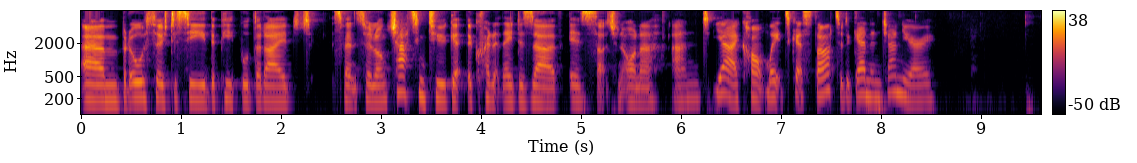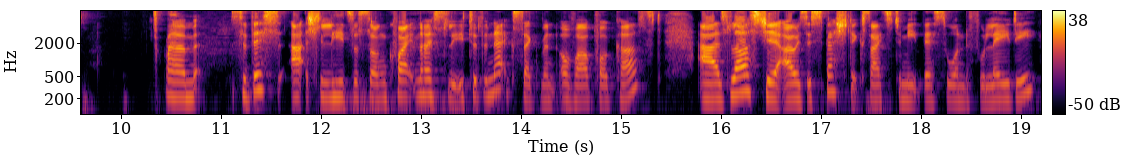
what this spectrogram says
um, but also to see the people that I'd spent so long chatting to get the credit they deserve is such an honor. And yeah, I can't wait to get started again in January. Um, so, this actually leads us on quite nicely to the next segment of our podcast. As last year, I was especially excited to meet this wonderful lady.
